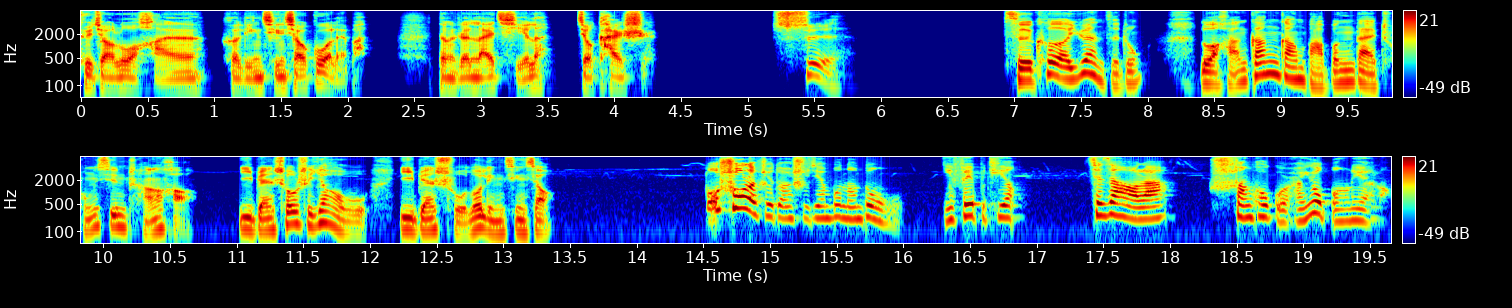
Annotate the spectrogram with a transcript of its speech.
去叫洛寒和林清霄过来吧，等人来齐了就开始。”是。此刻院子中，洛寒刚刚把绷带重新缠好，一边收拾药物，一边数落林清霄：“都说了这段时间不能动武。”你非不听，现在好了，伤口果然又崩裂了。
